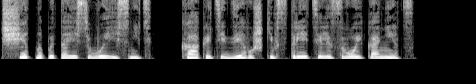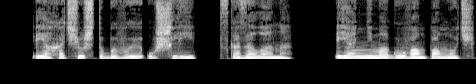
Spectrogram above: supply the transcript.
тщетно пытаясь выяснить, как эти девушки встретили свой конец. «Я хочу, чтобы вы ушли», — сказала она. «Я не могу вам помочь».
